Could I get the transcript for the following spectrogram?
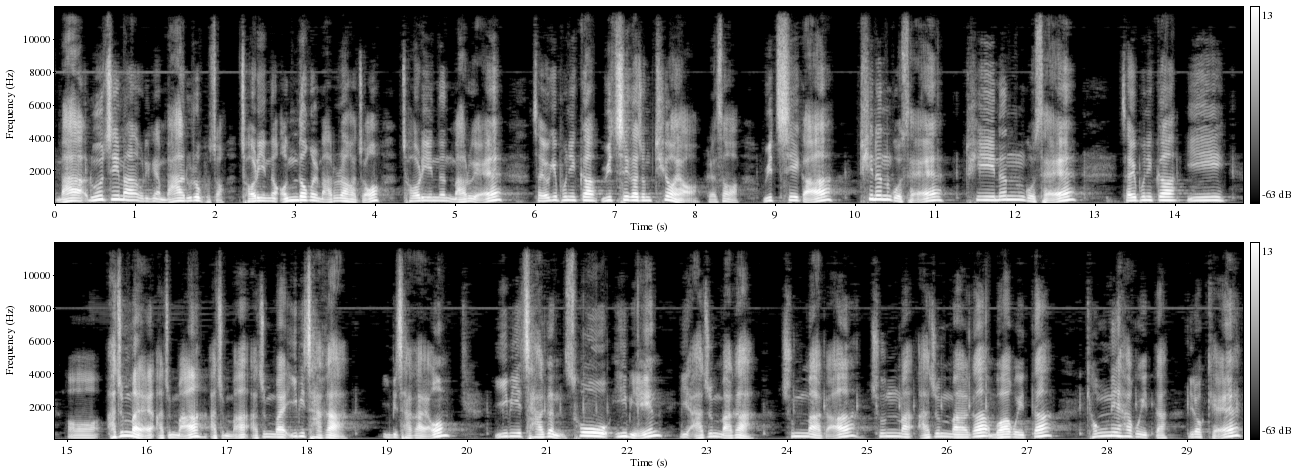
마루지만 우리 그냥 마루로 보죠. 절이 있는 언덕을 마루라고 하죠. 절이 있는 마루에. 자 여기 보니까 위치가 좀 튀어요. 그래서 위치가 튀는 곳에 튀는 곳에. 자 여기 보니까 이 어, 아줌마예요 아줌마 아줌마 아줌마의 입이 작아. 입이 작아요 입이 작은 소입인 이 아줌마가 준마가 준마 아줌마가 뭐 하고 있다? 격리하고 있다. 이렇게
